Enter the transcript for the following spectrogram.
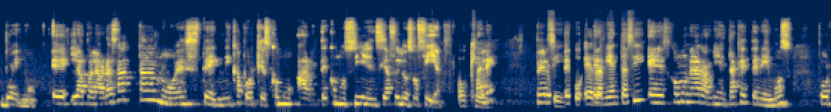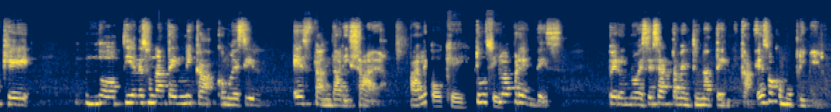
Bueno, eh, la palabra exacta no es técnica porque es como arte, como ciencia, filosofía. Ok. Pero sí. ¿O herramienta sí? Es como una herramienta que tenemos porque no tienes una técnica, como decir, estandarizada, ¿vale? Ok. Tú sí. lo aprendes, pero no es exactamente una técnica. Eso como primero.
